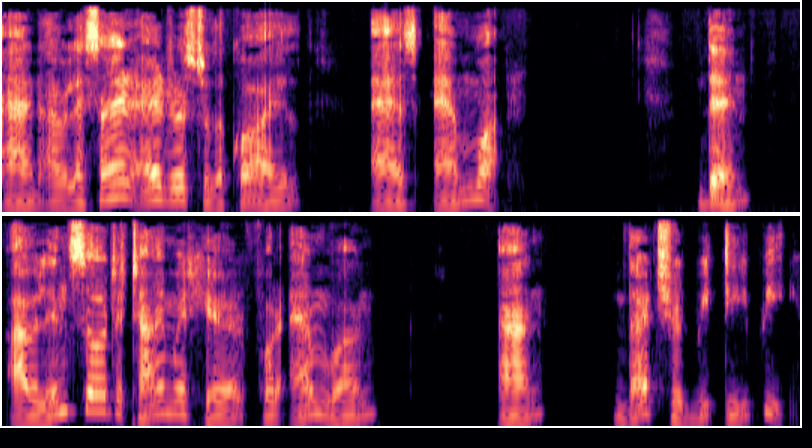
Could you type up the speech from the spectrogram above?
and I will assign address to the coil as M1. Then I will insert a timer here for M1 and that should be TP.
